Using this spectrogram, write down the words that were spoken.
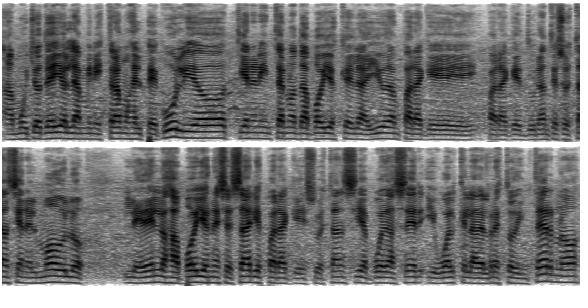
a muchos de ellos le administramos el peculio, tienen internos de apoyos que le ayudan para que, para que durante su estancia en el módulo le den los apoyos necesarios para que su estancia pueda ser igual que la del resto de internos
